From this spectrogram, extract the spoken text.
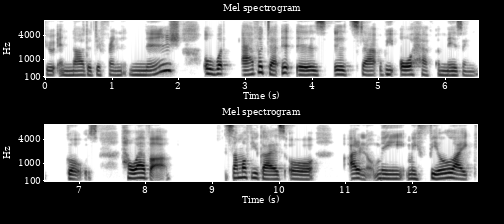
to another different niche, or whatever that it is, it's that we all have amazing goals. However, some of you guys, or I don't know, may may feel like,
